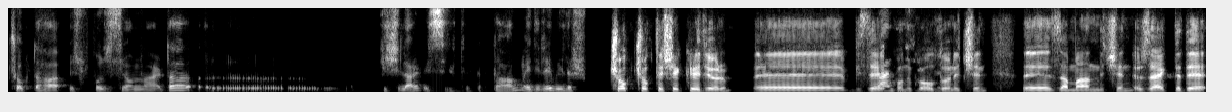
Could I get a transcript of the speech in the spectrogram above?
çok daha üst pozisyonlarda e, kişiler istihdam edilebilir. Çok çok teşekkür ediyorum ee, bize ben konuk olduğun için, e, zamanın için. Özellikle de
